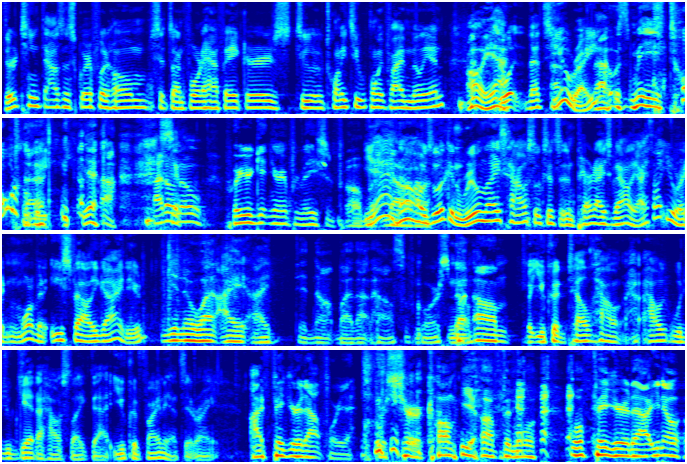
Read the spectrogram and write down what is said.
Thirteen thousand square foot home sits on four and a half acres to twenty two point five million. Oh, yeah. What, that's you, right? that was me. totally. yeah. I don't So- know where you're getting your information from. but yeah, no, I was looking real nice house. Looks it's in Paradise Valley. I thought you were more of an East Valley guy, dude. You know what? I, I did not buy that house, of course. No, But um, but you could tell how how would you get a house like that? You could finance it, right? I figure it out for you for sure. Call me up and we'll we'll figure it out. You know,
